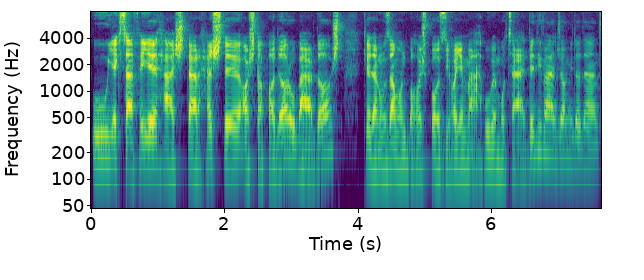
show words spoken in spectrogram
او یک صفحه 8 در 8 آشتاپادا رو برداشت که در اون زمان باهاش بازی های محبوب متعددی رو انجام می‌دادند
